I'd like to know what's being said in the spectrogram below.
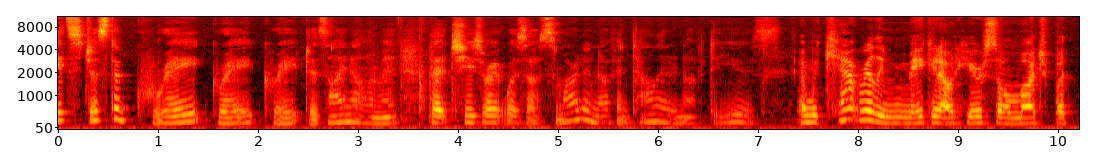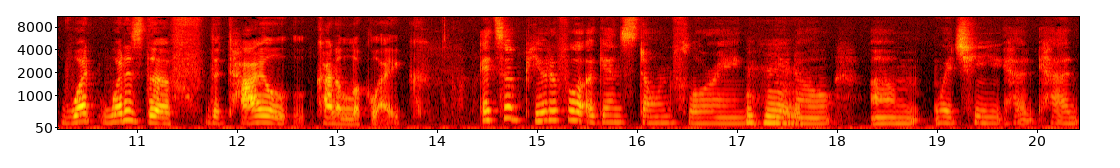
it's just a great, great, great design element that Cheesewright was uh, smart enough and talented enough to use. And we can't really make it out here so much, but what what does the the tile kind of look like? It's a beautiful, again, stone flooring, Mhm. you know, um, which he had had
